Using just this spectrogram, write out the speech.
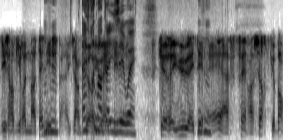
des environnementalistes, Mhm. par exemple. qui auraient eu intérêt- intérêt à faire en sorte que, bon,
